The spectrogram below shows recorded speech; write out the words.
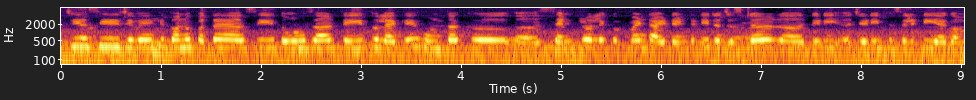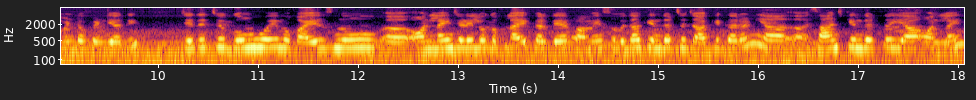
ਜੀ ਅਸੀਂ ਜਿਵੇਂ ਕਿ ਤੁਹਾਨੂੰ ਪਤਾ ਹੈ, ਅਸੀਂ 2023 ਤੋਂ ਲੈ ਕੇ ਹੁਣ ਤੱਕ ਸੈਂਟਰਲ ਇਕਵਿਪਮੈਂਟ ਆਇਡੈਂਟੀਟੀ ਰਜਿਸਟਰ ਜਿਹੜੀ ਜਿਹੜੀ ਫੈਸਿਲਿਟੀ ਹੈ ਗਵਰਨਮੈਂਟ ਆਫ ਇੰਡੀਆ ਦੀ ਜਿਹਦੇ 'ਚ ਗੁੰਮ ਹੋਏ ਮੋਬਾਈਲਸ ਨੂੰ ਆਨਲਾਈਨ ਜਿਹੜੇ ਲੋਕ ਅਪਲਾਈ ਕਰਦੇ ਆ, ਭਾਵੇਂ ਸੁਵਿਧਾ ਕੇਂਦਰ 'ਚ ਜਾ ਕੇ ਕਰਨ ਜਾਂ ਸਾਂਝ ਕੇਂਦਰ ਤੋਂ ਜਾਂ ਆਨਲਾਈਨ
